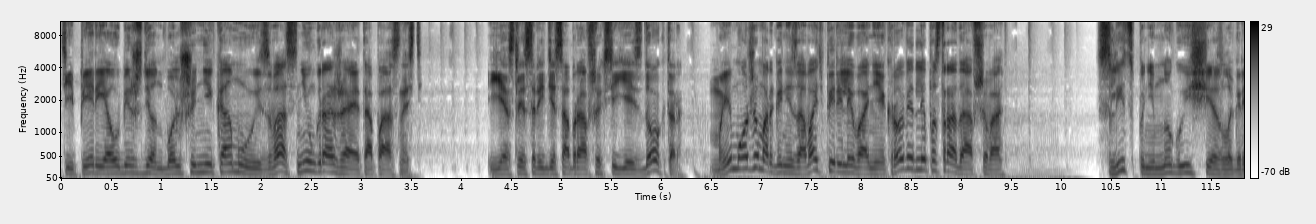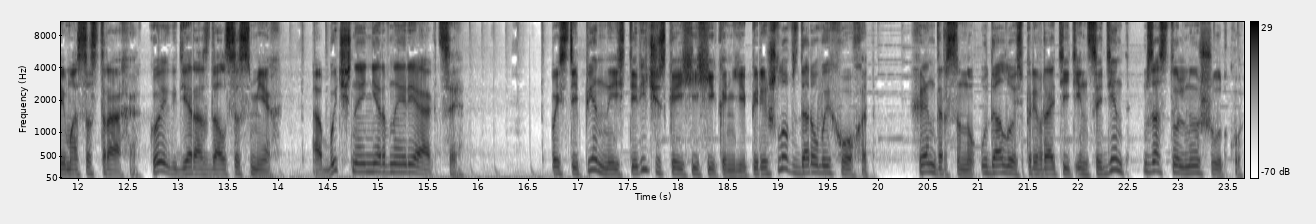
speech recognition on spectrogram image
Теперь я убежден, больше никому из вас не угрожает опасность. Если среди собравшихся есть доктор, мы можем организовать переливание крови для пострадавшего». С лиц понемногу исчезла гримаса страха, кое-где раздался смех. Обычная нервная реакция. Постепенно истерическое хихиканье перешло в здоровый хохот. Хендерсону удалось превратить инцидент в застольную шутку,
